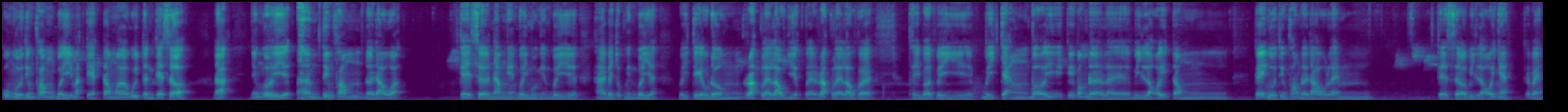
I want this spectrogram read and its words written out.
của người tiên phong bị mắc kẹt trong ờ, quy trình sơ đó những người tiên phong đời đầu á sơ 5.000 bi 10.000 bi hai ba chục nghìn bi á, bị treo đơn rất là lâu duyệt về rất là lâu về. Thì bởi vì bị chặn bởi cái vấn đề là bị lỗi trong cái người tiên phong đời đầu làm sơ bị lỗi nha các bạn.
